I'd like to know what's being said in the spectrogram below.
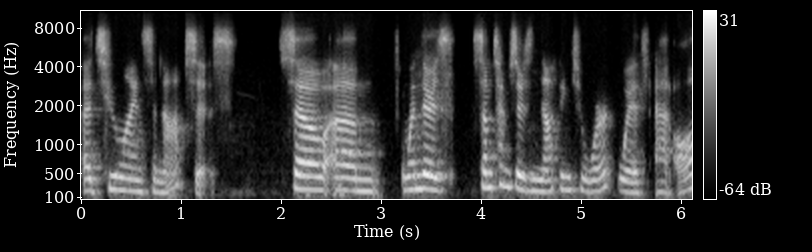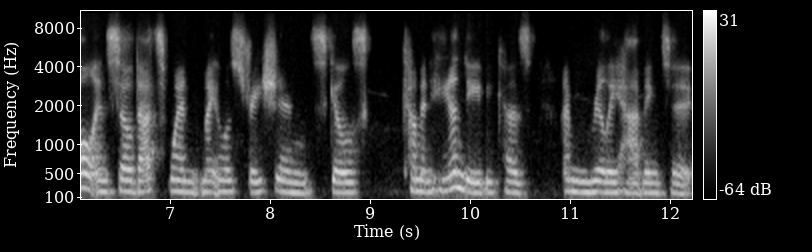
a two line synopsis. So um, when there's sometimes there's nothing to work with at all. And so that's when my illustration skills come in handy because I'm really having to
